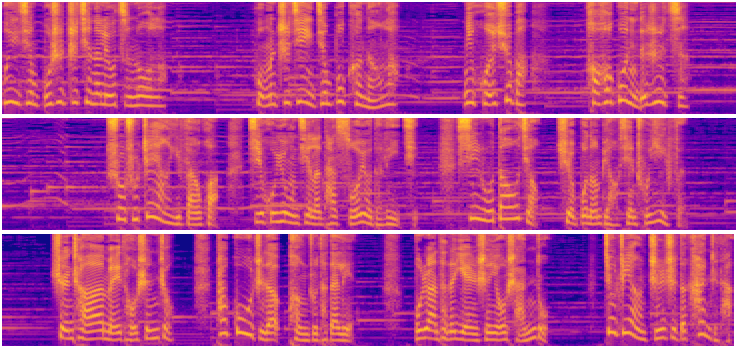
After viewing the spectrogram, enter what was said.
我已经不是之前的刘子诺了。”我们之间已经不可能了，你回去吧，好好过你的日子。说出这样一番话，几乎用尽了他所有的力气，心如刀绞，却不能表现出一分。沈长安眉头深皱，他固执的捧住他的脸，不让他的眼神有闪躲，就这样直直的看着他，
